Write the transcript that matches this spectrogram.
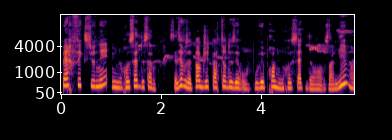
perfectionner une recette de savon. C'est-à-dire, vous n'êtes pas obligé de partir de zéro. Vous pouvez prendre une recette dans un livre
